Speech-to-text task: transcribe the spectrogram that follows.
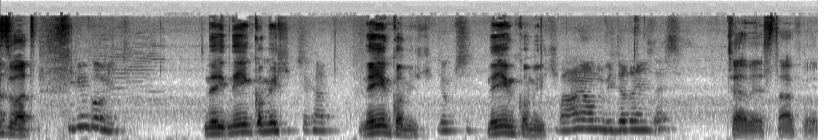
Suat. Tipim komik. Ne, neyin komik? Şaka. Neyin komik? Yok bir şey. Neyin komik? Bana ne oğlum videodan izlersin. Tövbe estağfurullah.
